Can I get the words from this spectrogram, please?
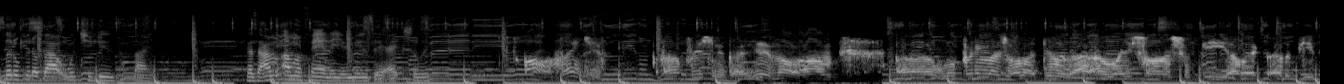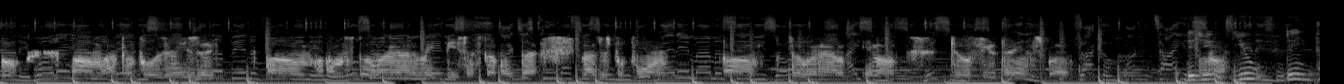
little bit about what you do, like, because I'm I'm a fan of your music, actually. Oh, thank you. I appreciate that. Yeah, no, um, uh, well, pretty much all I do is I, I write songs for. I like for other people. Um, I compose music. Um, I'm still learning how to make beats and stuff like that. Not just perform. Um, still learning how to, you know, do a few things, but Did you you did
